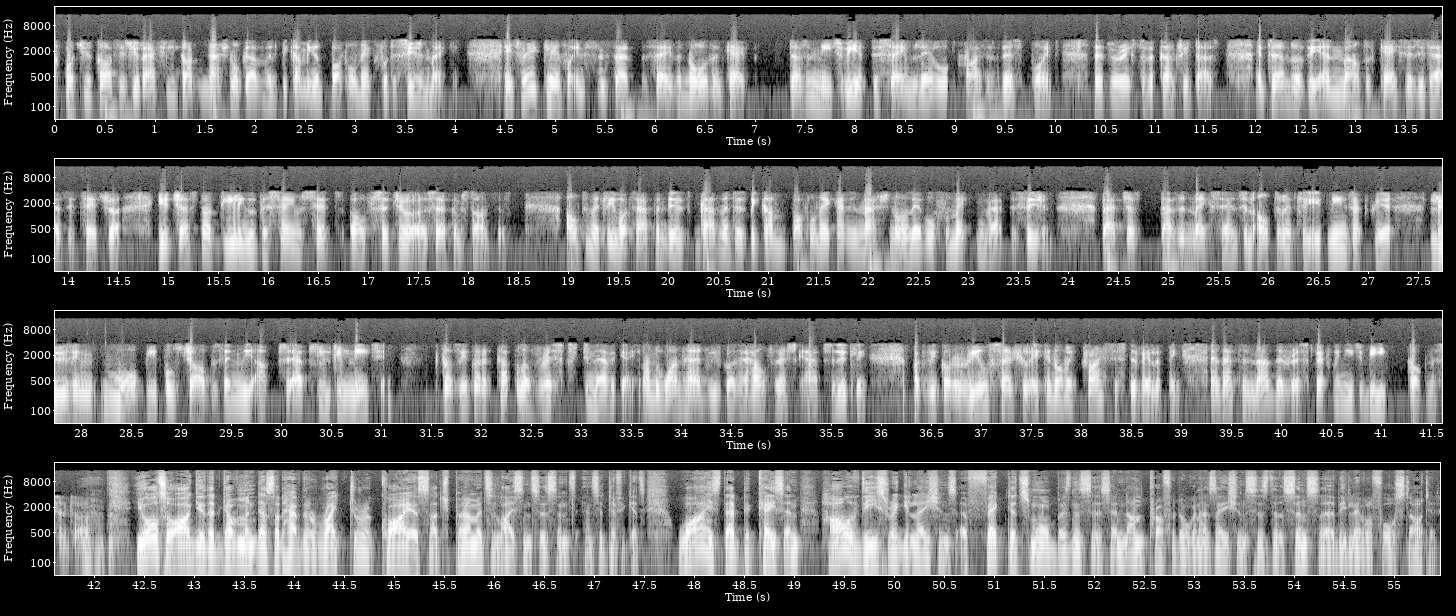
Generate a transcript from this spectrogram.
What you've got is you've actually got national government becoming a bottleneck for decision making. It's very clear, for instance, that, say, the Northern Cape doesn't need to be at the same level right at this point that the rest of the country does. In terms of the amount of cases it has, etc., you're just not dealing with the same set of situ- uh, circumstances. Ultimately, what's happened is government has become bottleneck at a national level for making that decision. That just doesn't make sense, and ultimately, it means that we're losing more people's jobs than we absolutely need to because we've got a couple of risks to navigate. On the one hand, we've got a health risk, absolutely, but we've got a real socio-economic crisis developing, and that's another risk that we need to be cognizant of. Mm-hmm. You also argue that government does not have the right to require such permits, licenses, and, and certificates. Why is that the case, and how have these regulations affected small businesses and non-profit organizations since the, since uh, the level four started?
